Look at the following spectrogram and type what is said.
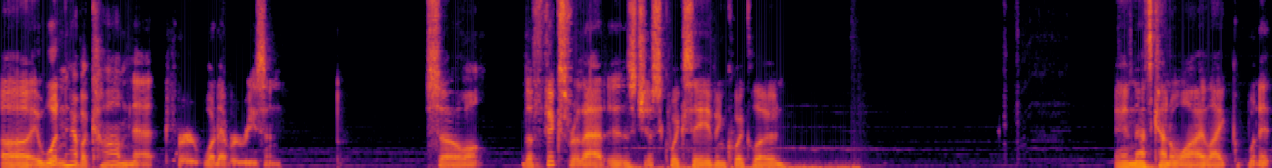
uh, it wouldn't have a CommNet for whatever reason. So the fix for that is just quick save and quick load. And that's kind of why, like, when it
